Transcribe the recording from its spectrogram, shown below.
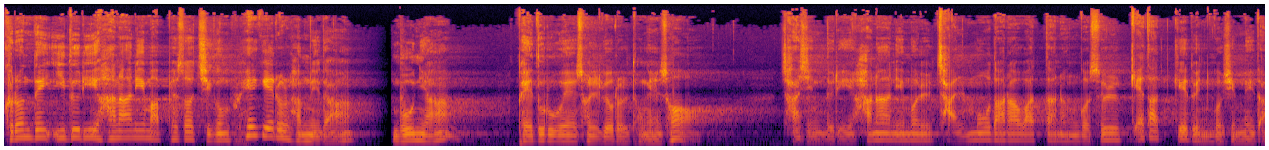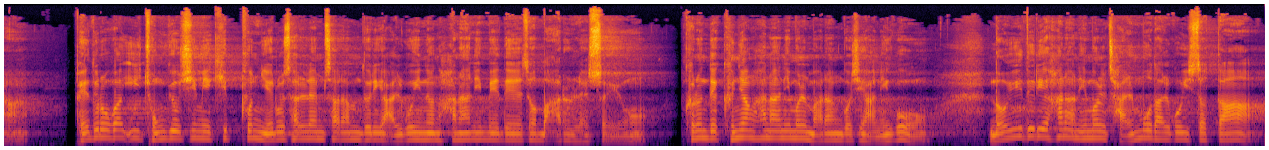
그런데 이들이 하나님 앞에서 회금 회개를 합니다. 뭐냐? 베드로의 설교를 통해서 자신들이 하나님을 잘못 알아왔다는 것을 깨닫게 된 것입니다. 베드로가 이 종교심이 깊은 예루살렘 사람들이 알고 있는 하나님에 대해서 말을 했어요. 그런데 그냥 하나님을 말한 것이 아니고 너희들이 하나님을 잘못 알고 있었다.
